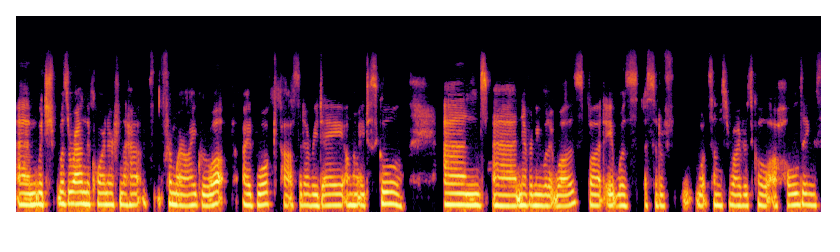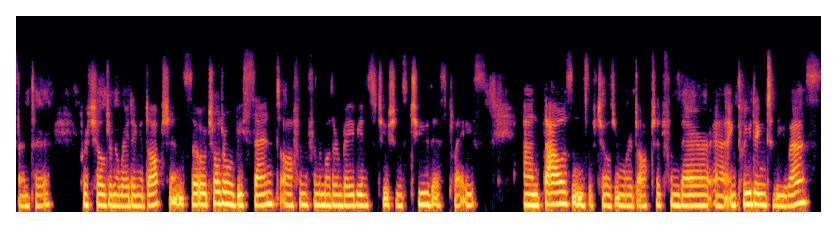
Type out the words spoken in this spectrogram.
um, which was around the corner from the house, from where I grew up. I'd walked past it every day on the way to school, and uh, never knew what it was. But it was a sort of what some survivors call a holding center for children awaiting adoption. So children would be sent often from the mother and baby institutions to this place. And thousands of children were adopted from there, uh, including to the US.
